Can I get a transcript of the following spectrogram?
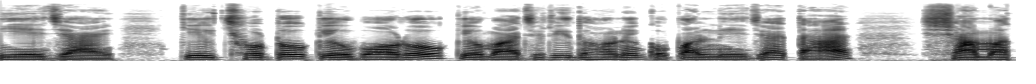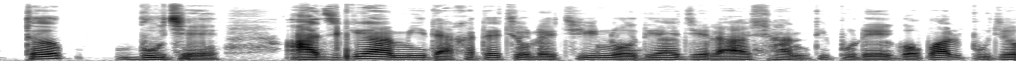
নিয়ে যায়। কেউ ছোট, কেউ বড়, কেউ মাঝারি ধরনের গোপাল নিয়ে যায়, তার সামর্থ্য বুঝে। আজকে আমি দেখাতে চলেছি নদিয়া জেলার শান্তিপুরে গোপাল পুজো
